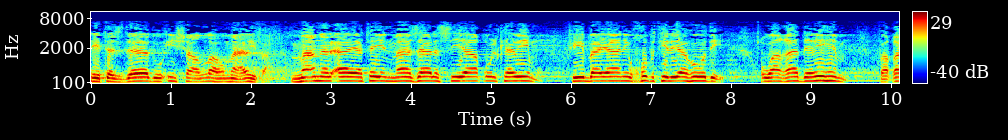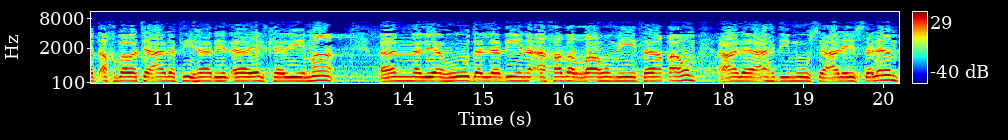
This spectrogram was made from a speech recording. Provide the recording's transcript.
لتزدادوا إن شاء الله معرفة. معنى الآيتين ما زال السياق الكريم في بيان خبث اليهود وغدرهم. فقد أخبر تعالى في هذه الآية الكريمة أن اليهود الذين أخذ الله ميثاقهم على عهد موسى عليه السلام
